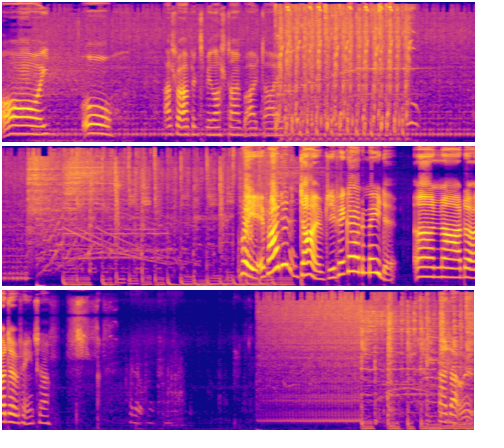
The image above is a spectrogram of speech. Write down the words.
oh, oh, that's what happened to me last time, but I died. Wait, if I didn't dive, do you think I would have made it? Uh, no, I don't, I don't think so. I don't think doubt it.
